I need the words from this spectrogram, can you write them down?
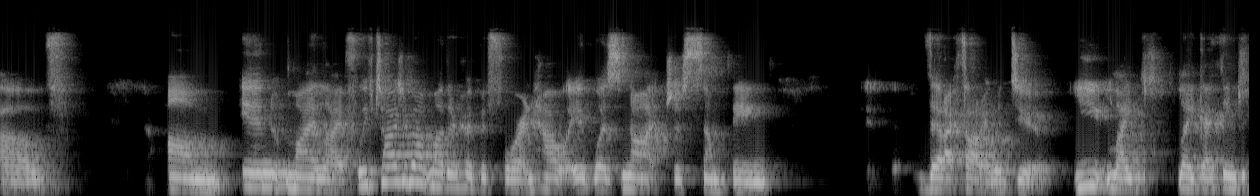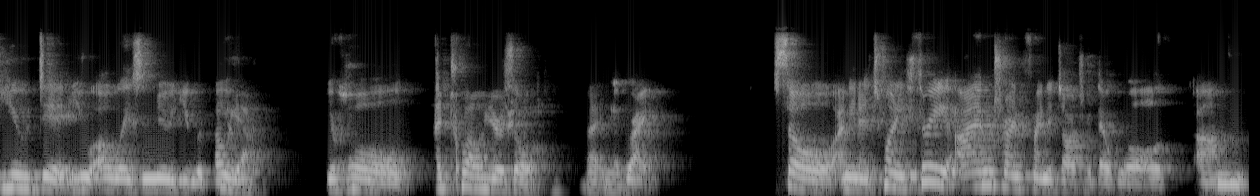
of um, in my life. We've talked about motherhood before and how it was not just something that I thought I would do. You like, like I think you did. You always knew you would. Be Oh, yeah. your whole At 12 years old. Know. Right. So, I mean, at 23, I'm trying to find a doctor that will um,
